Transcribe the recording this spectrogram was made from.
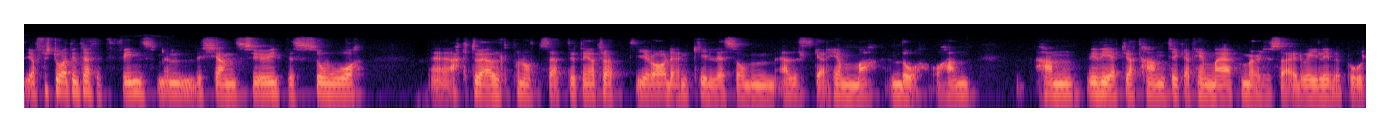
jag förstår att intresset finns men det känns ju inte så eh, aktuellt på något sätt. Utan jag tror att Gerard är en kille som älskar hemma ändå. Och han, han, vi vet ju att han tycker att hemma är på Merseyside och i Liverpool.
